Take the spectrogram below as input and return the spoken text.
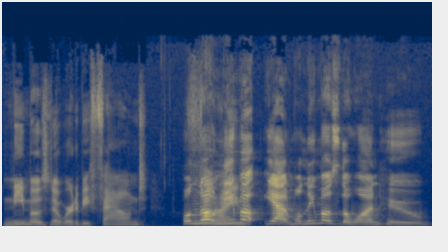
Nemo's nowhere to be found. Well, no, Fine. Nemo yeah, well Nemo's the one who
